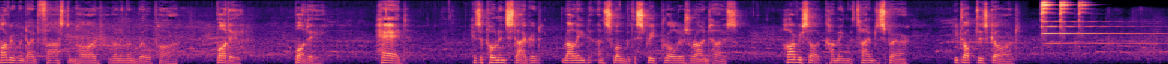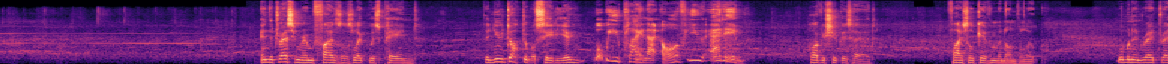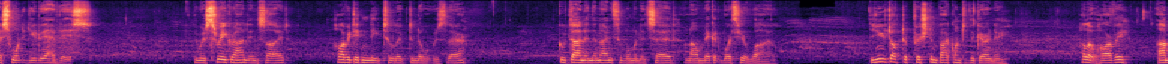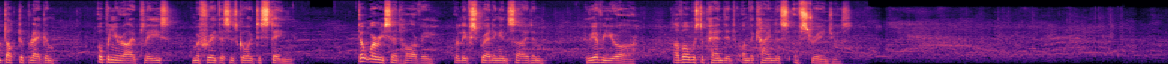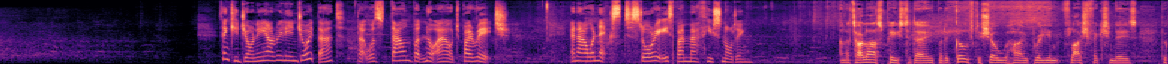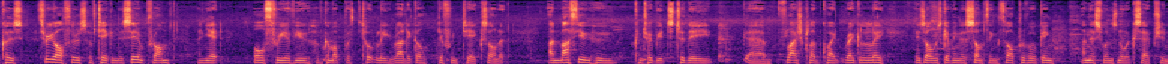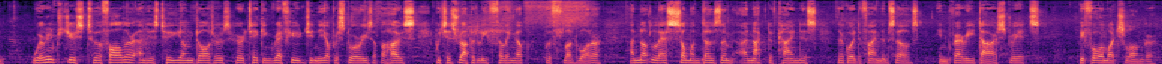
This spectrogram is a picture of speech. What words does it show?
Harvey went out fast and hard, running on willpower. Body, body, head. His opponent staggered, rallied, and swung with the street brawler's roundhouse. Harvey saw it coming with time to spare. He dropped his guard. In the dressing room, Faisal's look was pained. The new doctor will say to you, What were you playing at, Harv? You had him. Harvey shook his head. Faisal gave him an envelope. Woman in red dress wanted you to have this. There was three grand inside. Harvey didn't need to look to know it was there. Go down in the ninth, the woman had said, and I'll make it worth your while. The new doctor pushed him back onto the gurney. Hello, Harvey. I'm Dr. Brigham. Open your eye, please. I'm afraid this is going to sting. Don't worry, said Harvey, relief spreading inside him. Whoever you are, I've always depended on the kindness of strangers. Thank you, Johnny. I really enjoyed that. That was Down But Not Out by Rich. And our next story is by Matthew Snodding. And it's our last piece today, but it goes to show how brilliant flash fiction is because three authors have taken the same prompt and yet all three of you have come up with totally radical different takes on it. And Matthew, who contributes to the uh, Flash Club quite regularly, is always giving us something thought provoking, and this one's no exception. We're introduced to a father and his two young daughters who are taking refuge in the upper stories of a house which is rapidly filling up with floodwater and not unless someone does them an act of kindness, they're going to find themselves in very dire straits before much longer.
